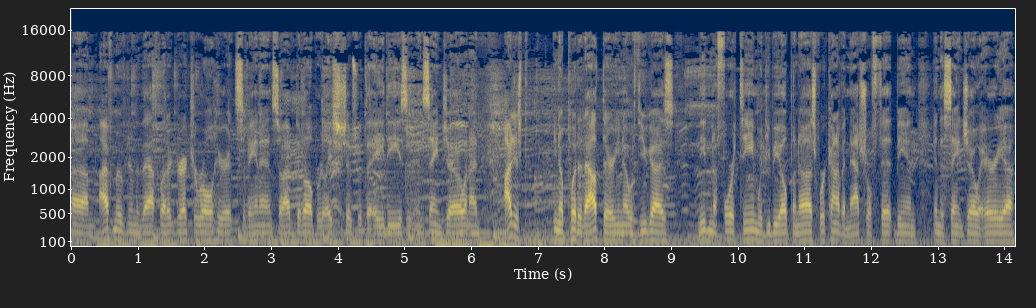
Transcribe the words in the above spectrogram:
um, I've moved into the athletic director role here at Savannah, and so I've developed relationships with the ads in, in St. Joe, and I I just you know, put it out there, you know, with you guys needing a fourth team, would you be open to us? We're kind of a natural fit being in the St. Joe area.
